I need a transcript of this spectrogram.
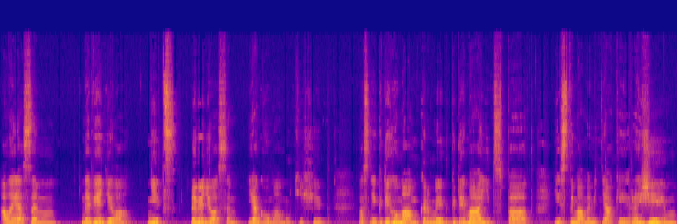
ale já jsem nevěděla nic. Nevěděla jsem, jak ho mám utišit, vlastně kdy ho mám krmit, kdy má jít spát, jestli máme mít nějaký režim,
